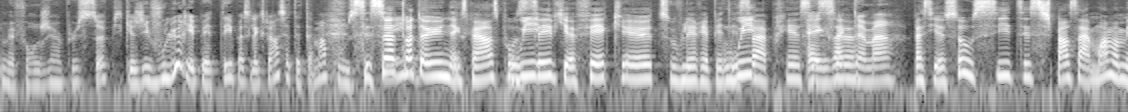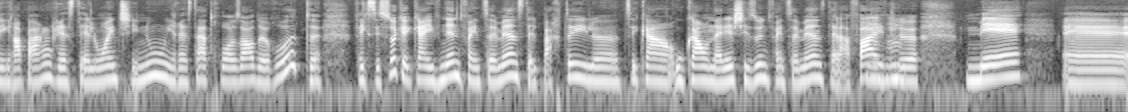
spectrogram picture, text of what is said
me forger un peu ça. Puis que j'ai voulu répéter parce que l'expérience était tellement positive. C'est ça. Toi, tu as eu une expérience positive qui a fait que tu voulais répéter Oui, ça après. c'est ça? Exactement. Parce qu'il y a ça aussi, tu sais, si je pense à moi, moi, mes grands-parents restaient loin de chez nous, ils restaient à trois heures de route. Fait que c'est sûr que quand ils venaient une fin de semaine, c'était le party, là, tu sais, quand, ou quand on allait chez eux une fin de semaine, c'était la fête, Mhm. là. Mais euh,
